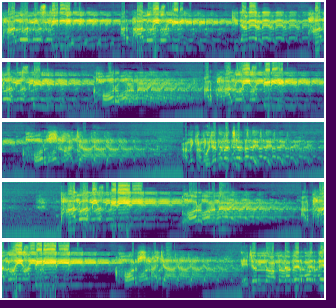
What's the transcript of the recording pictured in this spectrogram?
ভালো মিস্ত্রি আর ভালো স্ত্রী। ভালো মিস্ত্রি ঘর বানায়, আর ভালো স্ত্রী ঘর সাজায়। আমি কি বোঝাতে পারছি আপনাদের? ভালো মিস্ত্রি ঘর বানায়, আর ভালো স্ত্রী ঘর সাজায়। এজন্য আপনাদের মধ্যে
